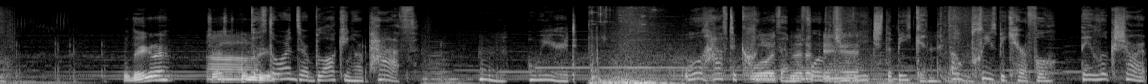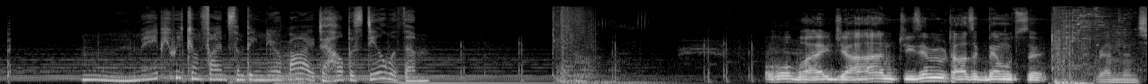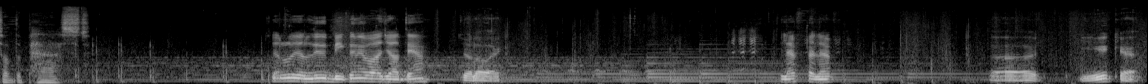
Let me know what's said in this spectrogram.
वो देख रहा है? चेस्ट खोल The रही है। thorns are blocking our path. Hmm, weird. We'll have to clear Oh, them it's before we can working. reach the beacon. Oh, please be careful. They look sharp. Hmm, maybe we can find something nearby to help us deal with them. ओ भाई जान चीजें भी उठा सकते हैं मुझसे Remnants of the past. चलो जल्दी बीकन के पास जाते हैं चलो भाई लेफ्ट है लेफ्ट अ, ये क्या है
